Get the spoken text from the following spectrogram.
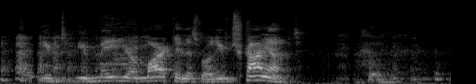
You've, you've made your mark in this world. You've triumphed.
